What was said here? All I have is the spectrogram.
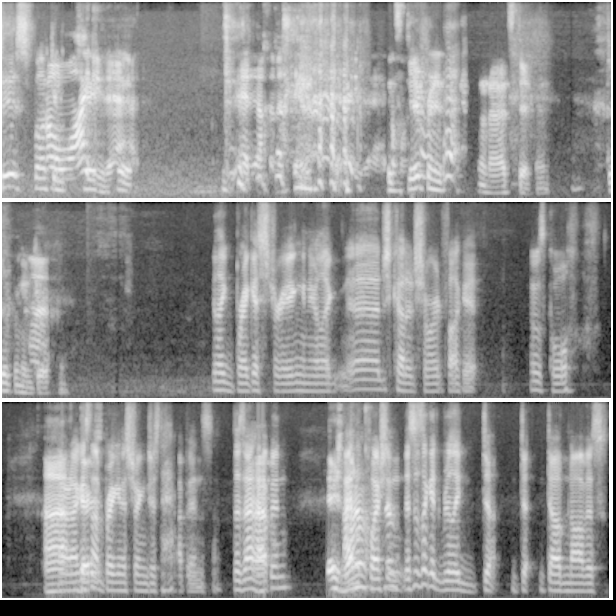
this fucking oh i do that Edit out the mistakes. I do that. it's different i don't know it's different different and different You like break a string and you're like, nah, just cut it short. Fuck it. It was cool. I don't know. I guess Uh, not breaking a string just happens. Does that Uh, happen? there's I one have a of- question. This is like a really du- du- dub novice.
